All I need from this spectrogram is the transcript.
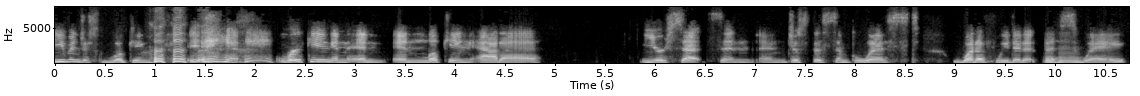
even just looking working and and and looking at a uh, your sets and and just the simplest what if we did it this mm-hmm. way?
